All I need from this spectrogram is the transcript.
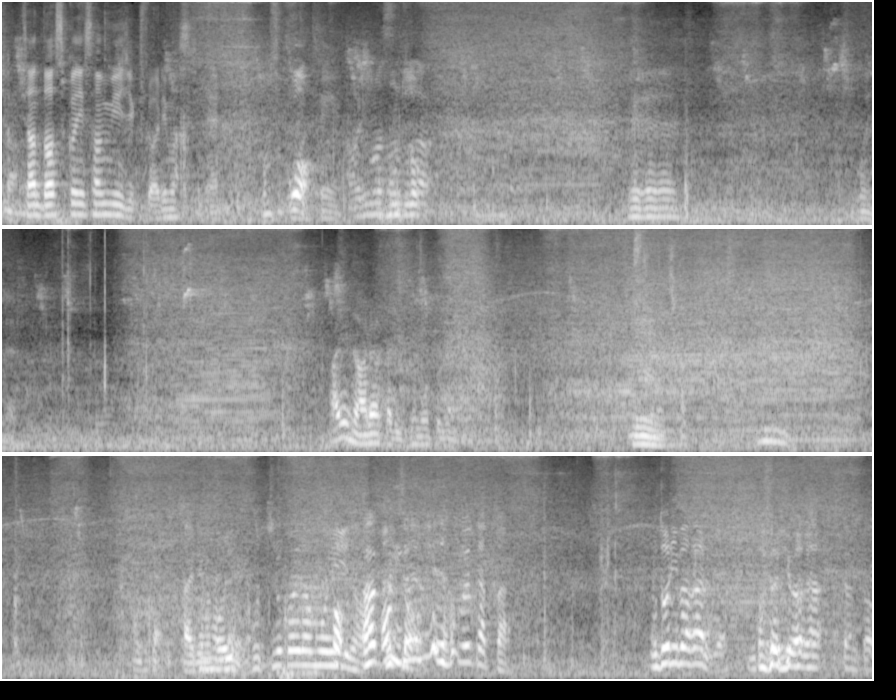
えた。ちゃんとあそこにサンミュージックありますしね。あそこ？あります。本当だ。へえ。すごいね。ああいうのあれあたり地元じ入りますねこっちの階段もいいな。ゃんあ今度。もよかった。踊り場があるね踊り場が。ちゃんと。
